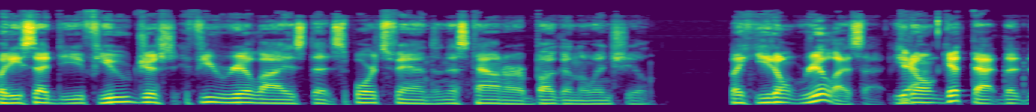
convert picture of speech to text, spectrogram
But he said, if you just if you realize that sports fans in this town are a bug on the windshield, like you don't realize that, you Yeah. don't get that. That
